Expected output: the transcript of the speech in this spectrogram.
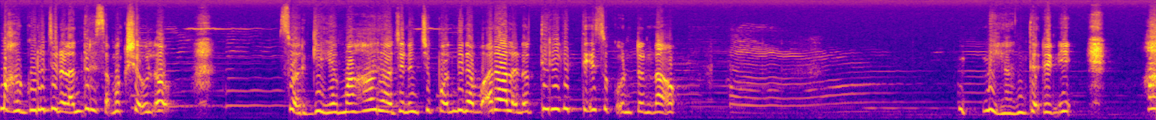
మా గురుజనులందరి సమక్షంలో స్వర్గీయ మహారాజు నుంచి పొందిన వరాలను తిరిగి తీసుకుంటున్నాం. మీ అందరినీ ఆ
